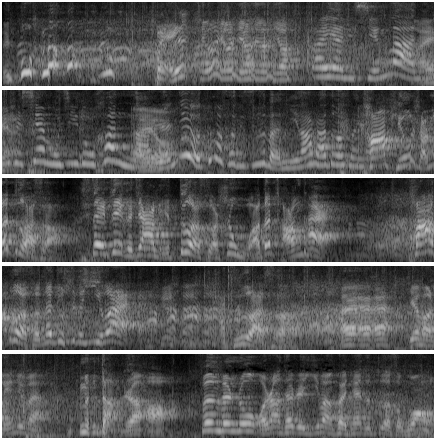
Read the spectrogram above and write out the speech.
哎呦，北，行行行行行，哎呀，你行了，你这是羡慕嫉妒恨呐！哎人家有嘚瑟的资本，你拿啥嘚瑟呀？他凭什么嘚瑟？在这个家里嘚瑟是我的常态，他嘚瑟那就是个意外。他嘚瑟，哎哎哎，街坊邻居们，你们等着啊，分分钟我让他这一万块钱就嘚瑟光了。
